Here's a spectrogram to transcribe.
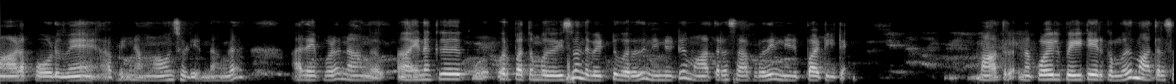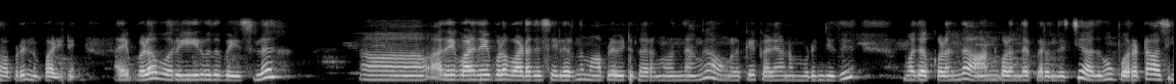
மாலை போடுவேன் அப்படின்னு அம்மாவும் சொல்லியிருந்தாங்க. அதே போல் நாங்கள் எனக்கு ஒரு பத்தொம்பது வயசில் அந்த வெட்டு வர்றது நின்றுட்டு மாத்திரை சாப்பிட்றதை நிப்பாட்டிட்டேன். மாத்திரை நான் கோயில் போயிட்டே இருக்கும்போது மாத்திரை சாப்பிட நிப்பாட்டிட்டேன். அதே போல் ஒரு இருபது வயசில் அதே அதே போல் வட திசையிலேருந்து மாப்பிள்ளை வீட்டுக்காரங்க வந்தாங்க. அவங்களுக்கே கல்யாணம் முடிஞ்சுது. முத குழந்த ஆண் குழந்த பிறந்துச்சு. அதுவும் புரட்டாசி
